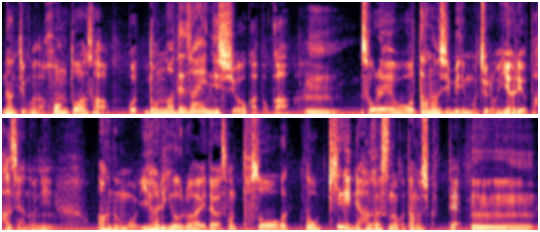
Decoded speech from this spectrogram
なんていうかな、本当はさ、こうどんなデザインにしようかとか、うん。それを楽しみにもちろんやりよったはずやのに、あのもう、やりよる間がその塗装がを綺麗に剥がすのが楽しくって。うん。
